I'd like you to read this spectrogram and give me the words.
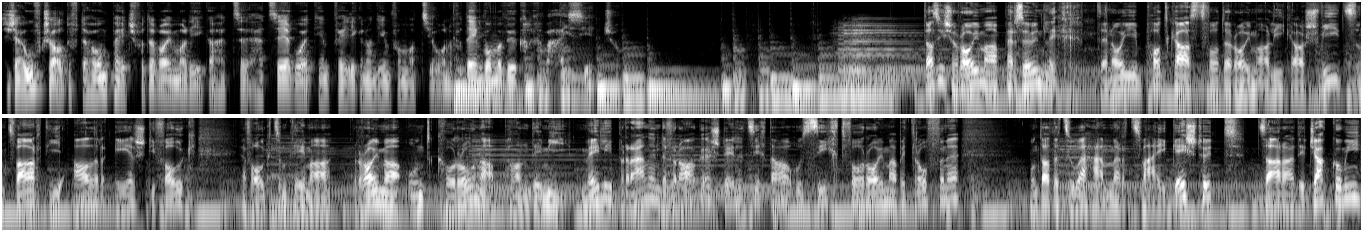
es ist auch aufgeschaltet auf der Homepage von der Rheuma Liga, hat, hat sehr gute Empfehlungen und Informationen von dem, was man wirklich weiß jetzt schon. Das ist Rheuma persönlich, der neue Podcast von der Rheuma Liga Schweiz und zwar die allererste Folge. Eine Folge zum Thema Rheuma und Corona-Pandemie. Welche brennenden Fragen stellen sich da aus Sicht von Rheuma-Betroffenen? Und dazu haben wir zwei Gäste heute. Sarah De Giacomi,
